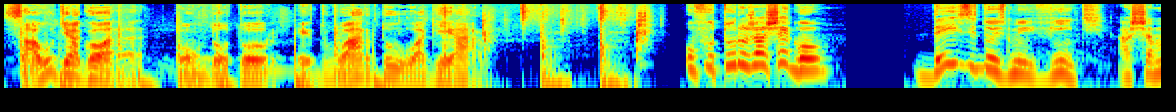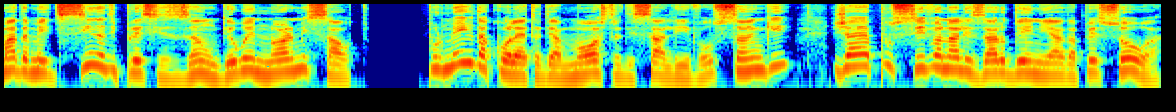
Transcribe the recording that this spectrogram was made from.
Saúde Agora, com o Dr. Eduardo Aguiar. O futuro já chegou. Desde 2020, a chamada medicina de precisão deu um enorme salto. Por meio da coleta de amostra de saliva ou sangue, já é possível analisar o DNA da pessoa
